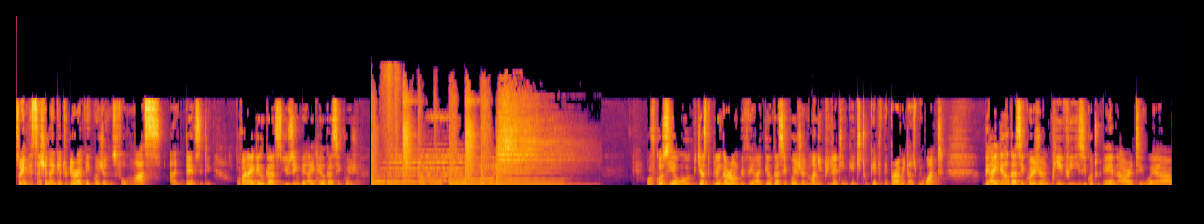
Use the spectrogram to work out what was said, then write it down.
So in this session, I get to derive the equations for mass and density of an ideal gas using the ideal gas equation. Of course, here we will be just playing around with the ideal gas equation, manipulating it to get the parameters we want. The ideal gas equation, PV is equal to nRT, where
